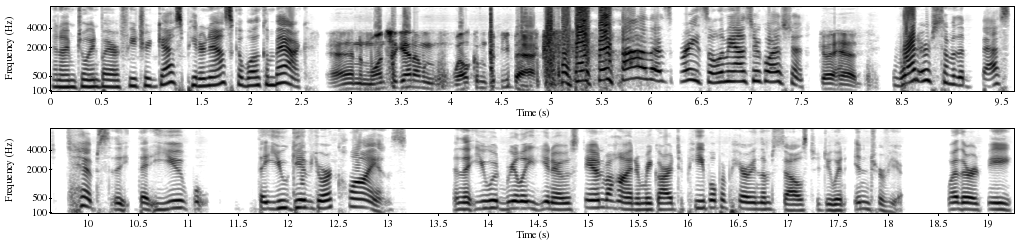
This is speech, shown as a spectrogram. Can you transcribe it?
And I'm joined by our featured guest, Peter Naska. Welcome back. And once again, I'm welcome to be back. That's great. So let me ask you a question. Go ahead. What are some of the best tips that, that you that you give your clients and that you would really, you know, stand behind in regard to people preparing themselves to do an interview, whether it be,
